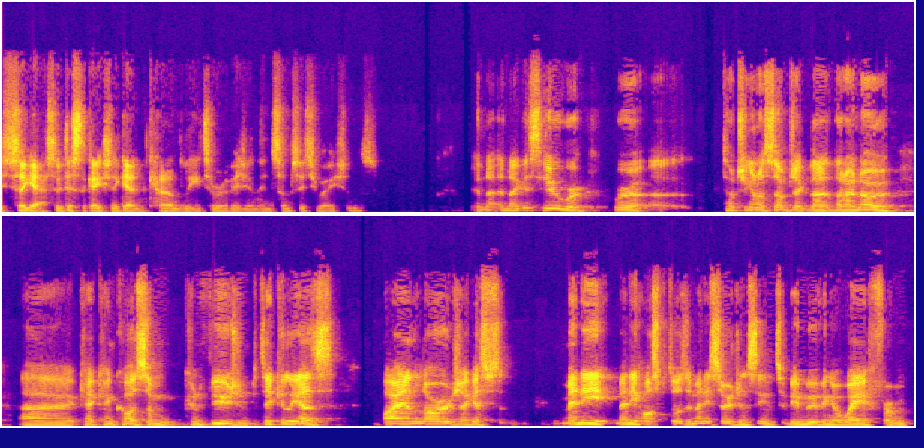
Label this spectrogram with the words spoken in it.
so yeah, so dislocation again can lead to revision in some situations. And, and I guess here we're, we're uh, touching on a subject that, that I know uh, can, can cause some confusion, particularly as by and large, I guess many, many hospitals and many surgeons seem to be moving away from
